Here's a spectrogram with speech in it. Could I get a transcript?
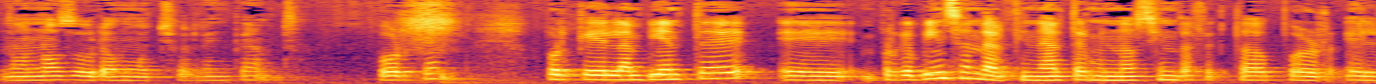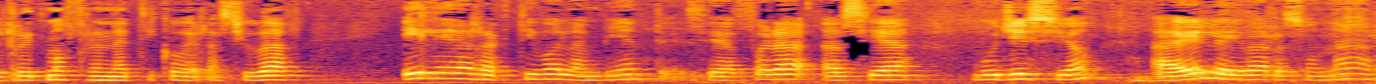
no nos duró mucho el encanto. Porque el ambiente, eh, porque Vincent al final terminó siendo afectado por el ritmo frenético de la ciudad. Él era reactivo al ambiente, si afuera hacía bullicio, a él le iba a resonar.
